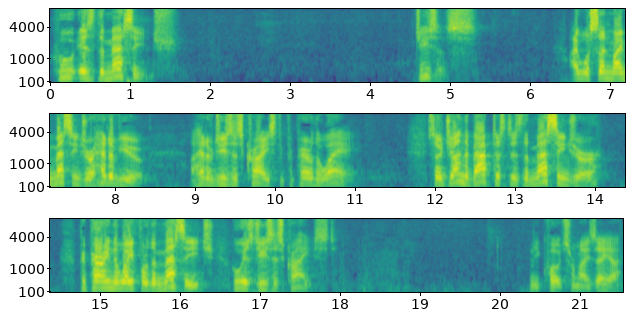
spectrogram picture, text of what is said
Who is the message? Jesus. I will send my messenger ahead of you, ahead of Jesus Christ, to prepare the way. So, John the Baptist is the messenger preparing the way for the message, who is Jesus Christ. And he quotes from Isaiah,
